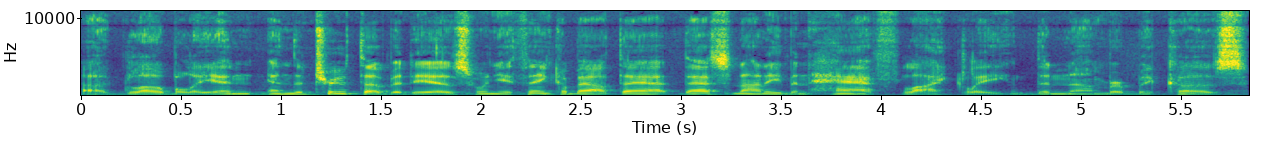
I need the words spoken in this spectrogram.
uh, globally. And and the truth of it is, when you think about that, that's not even half likely the number because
